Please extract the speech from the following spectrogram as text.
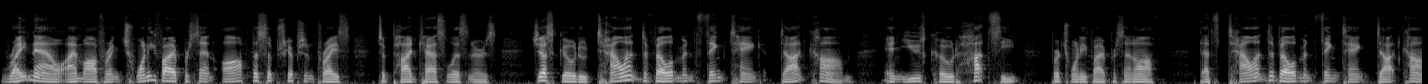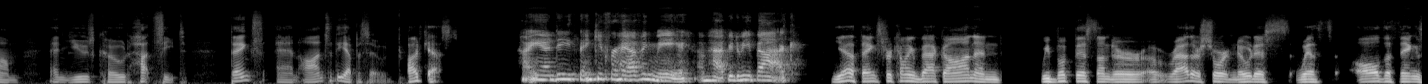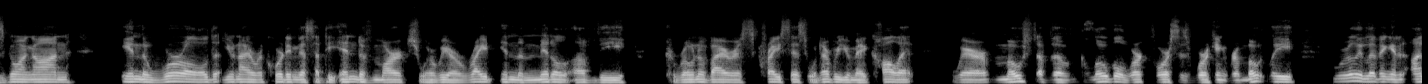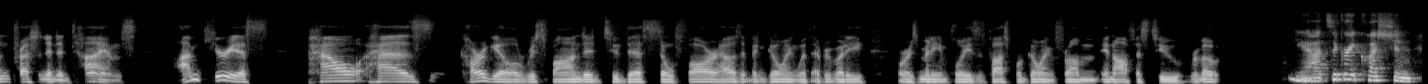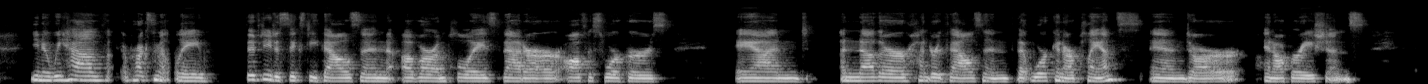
Right now, I'm offering 25% off the subscription price to podcast listeners. Just go to talentdevelopmentthinktank.com and use code HOTSEAT for 25% off. That's talentdevelopmentthinktank.com and use code HOTSEAT. Thanks, and on to the episode. Podcast. Hi, Andy. Thank you for having me. I'm happy to be back. Yeah, thanks for coming back on. And we booked this under a rather short notice with all the things going on in the world. You and I are recording this at the end of March, where we are right in the middle of the coronavirus crisis, whatever you may call it, where most of the global workforce is working remotely, really living in unprecedented times. I'm curious, how has Cargill responded to this so far? How has it been going with everybody or as many employees as possible going from in office to remote? Yeah, it's a great question. You know, we have approximately 50 to 60,000 of our employees that are office workers and another 100,000 that work in our plants and are in operations.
